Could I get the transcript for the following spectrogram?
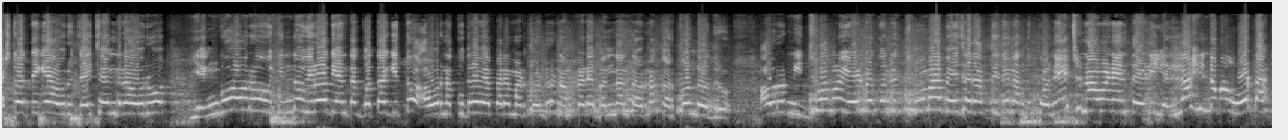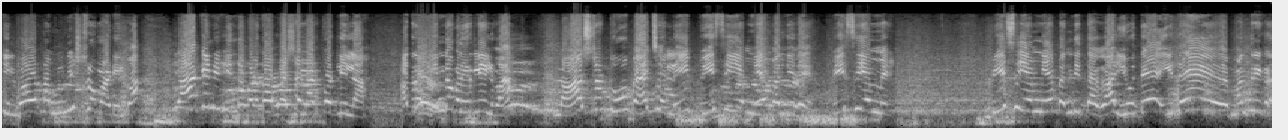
ಅಷ್ಟೊತ್ತಿಗೆ ಅವರು ಜಯಚಂದ್ರ ಅವರು, ಹೆಂಗೋ ಅವರು ಹಿಂದೂ ವಿರೋಧಿ ಅಂತ ಗೊತ್ತಾಗಿತ್ತು, ಅವ್ರನ್ನ ಕುದುರೆ ವ್ಯಾಪಾರ ಮಾಡ್ಕೊಂಡ್ರು, ನಮ್ ಕಡೆ ಬಂದಂತವ್ರನ್ನ ಕರ್ಕೊಂಡು ಹೋದ್ರು. ಅವರು ನಿಜವಾಗ್ಲೂ ಹೇಳ್ಬೇಕು ಅಂದ್ರೆ ತುಂಬಾ ಬೇಜಾರಾಗ್ತಿದೆ ನಂದು ಕೊನೆ ಚುನಾವಣೆ ಅಂತ ಹೇಳಿ. ಎಲ್ಲಾ ಹಿಂದೂಗಳು ಓಟ್ ಹಾಕಿಲ್ವಾ? ಅವ್ರನ್ನ ಮಿನಿಸ್ಟ್ರು ಮಾಡಿಲ್ವಾ? ಯಾಕೆ ನೀವು ಹಿಂದೂಗಳಿಗೆ ಅವಕಾಶ ಮಾಡ್ಕೊಡ್ಲಿಲ್ಲ? ಅದ್ರ ಹಿಂದೂಗಳು ಇರ್ಲಿಲ್ವಾ ಲಾಸ್ಟ್ ಟೂ ಬ್ಯಾಚ್ ಅಲ್ಲಿ ಬಿ ಸಿ ಎಂ ಎ ಬಂದಿದೆ. B C M A B C M ಬಂದಿದ್ದಾಗ ಇದೇ ಇದೇ ಮಂತ್ರಿಗಳ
